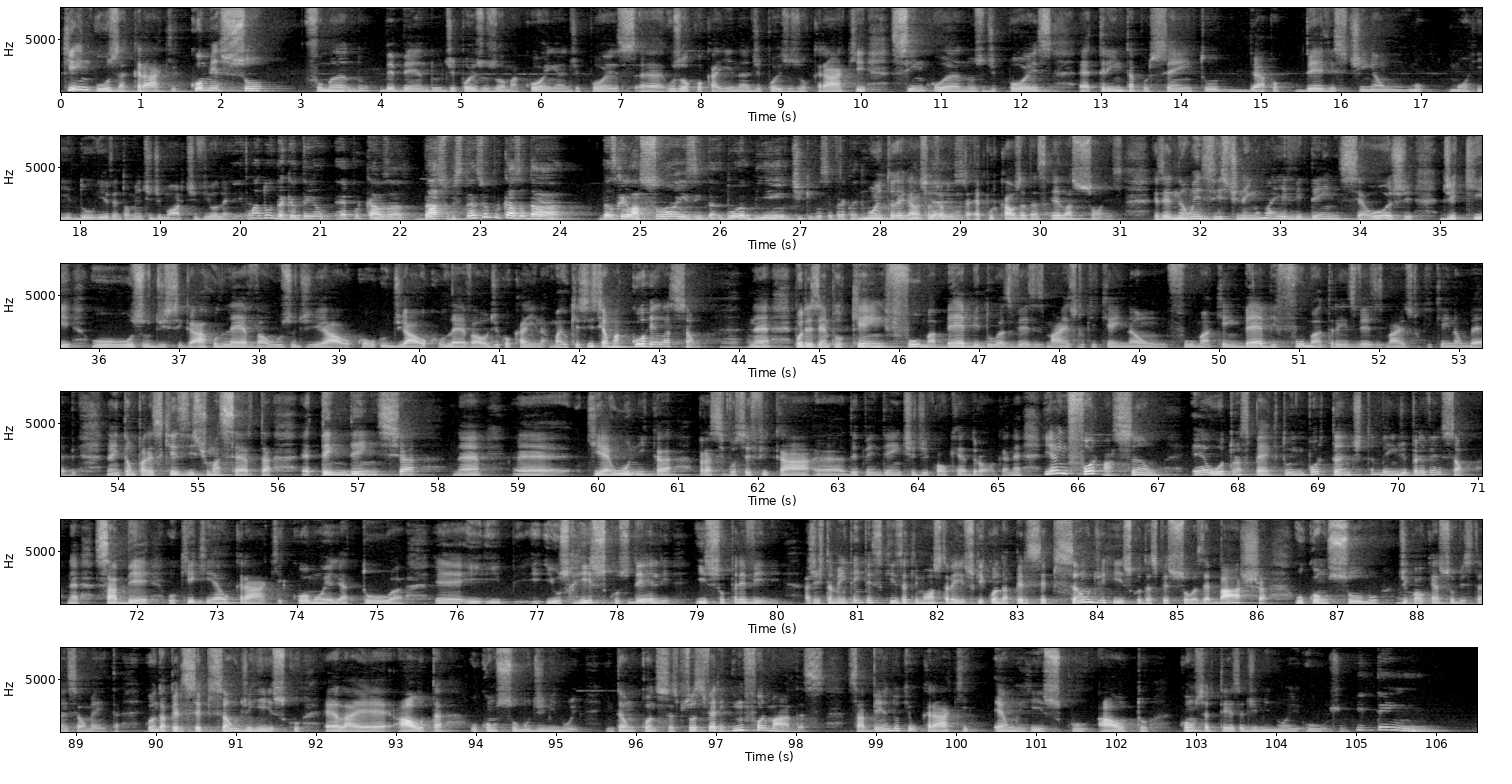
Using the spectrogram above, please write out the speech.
Quem usa crack começou fumando, bebendo, depois usou maconha, depois é, usou cocaína, depois usou crack. Cinco anos depois, é, 30% da, deles tinham morrido e eventualmente de morte violenta. E uma dúvida que eu tenho é por causa da substância ou por causa da das relações e da, do ambiente que você frequenta. Muito legal essa é pergunta. É por causa das relações. Quer dizer, não existe nenhuma evidência hoje de que o uso de cigarro leva ao uso de álcool, o de álcool leva ao de cocaína. Mas o que existe é uma correlação. Uhum. Né? Por exemplo, quem fuma bebe duas vezes mais do que quem não fuma. Quem bebe fuma três vezes mais do que quem não bebe. Né? Então parece que existe uma certa é, tendência, né? É, que é única para se você ficar é, dependente de qualquer droga, né? E a informação é outro aspecto importante também de prevenção, né? Saber o que, que é o crack, como ele atua é, e, e, e os riscos dele, isso previne. A gente também tem pesquisa que mostra isso, que quando a percepção de risco das pessoas é baixa, o consumo de qualquer substância aumenta. Quando a percepção de risco ela é alta, o consumo diminui. Então, quando as pessoas estiverem informadas, sabendo que o crack é um risco alto, com certeza diminui o uso. E tem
